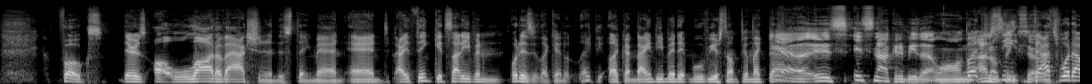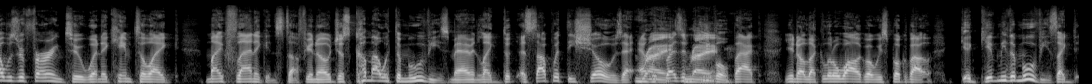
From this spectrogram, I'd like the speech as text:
folks, there's a lot of action in this thing, man. And I think it's not even what is it like a like like a 90 minute movie or something like that. Yeah, it's it's not going to be that long. But I don't see, think so. That's what I was referring to when it came to like Mike Flanagan stuff. You know, just come out with the movies, man. And like uh, stop with these shows. And, right, with Resident right. Evil back, you know, like a little while ago when we spoke about give me the movies. Like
